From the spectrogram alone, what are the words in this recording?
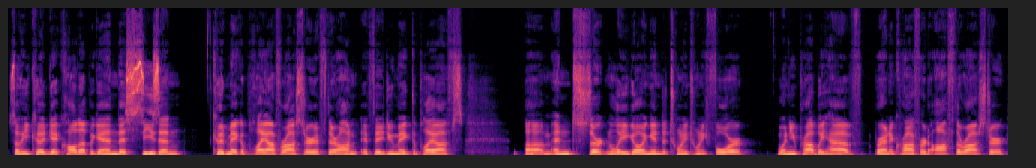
So he could get called up again this season, could make a playoff roster if they're on, if they do make the playoffs. Um, and certainly going into 2024, when you probably have Brandon Crawford off the roster,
